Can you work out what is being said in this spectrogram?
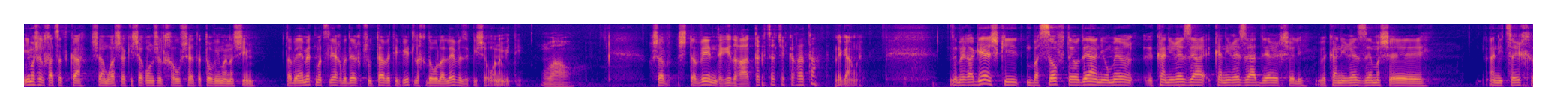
אמא שלך צדקה, שאמרה שהכישרון שלך הוא שאתה טוב עם אנשים. אתה באמת מצליח בדרך פשוטה וטבעית לחדור ללב, וזה כישרון אמיתי. וואו. עכשיו, שתבין... תגיד, רעדת קצת שקראת? לגמרי. זה מרגש, כי בסוף, אתה יודע, אני אומר, כנראה זה, כנראה זה הדרך שלי, וכנראה זה מה שאני צריך,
